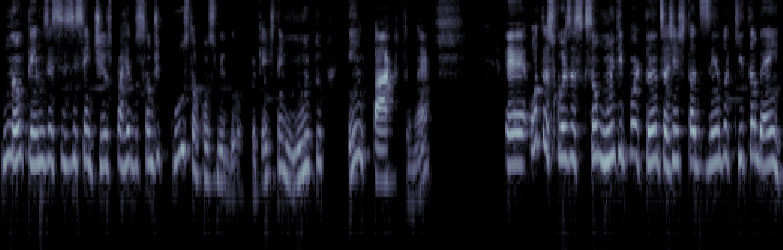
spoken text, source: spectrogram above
não temos esses incentivos para redução de custo ao consumidor, porque a gente tem muito impacto. Né? É, outras coisas que são muito importantes, a gente está dizendo aqui também,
